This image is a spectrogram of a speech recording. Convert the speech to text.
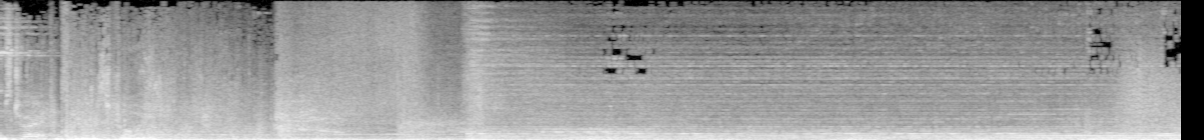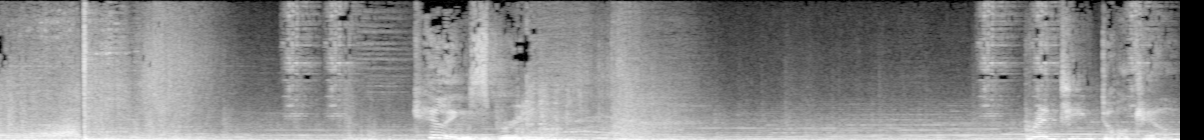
destroyed. Killing spree. Red team double kill.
